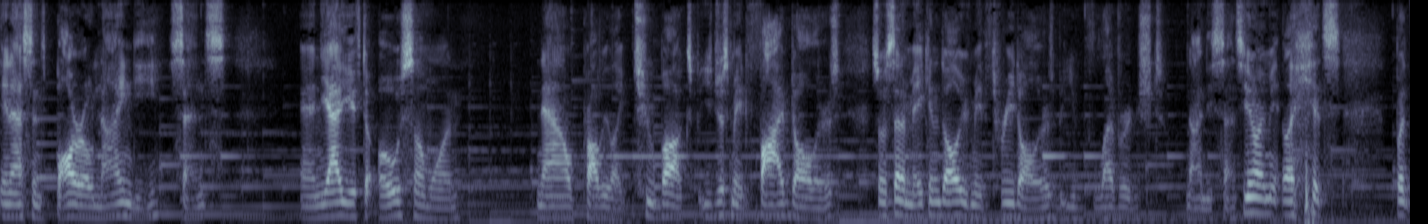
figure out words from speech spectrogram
in essence, borrow ninety cents. And yeah, you have to owe someone now probably like two bucks, but you just made five dollars. So instead of making a dollar, you've made three dollars, but you've leveraged ninety cents. You know what I mean? Like it's, but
